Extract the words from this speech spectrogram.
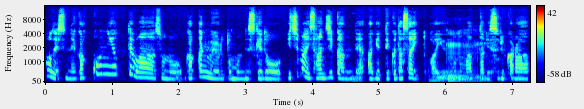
そうですね。学校によっては、その、学科にもよると思うんですけど、1枚3時間で上げてくださいとかいうものもあったりするから、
